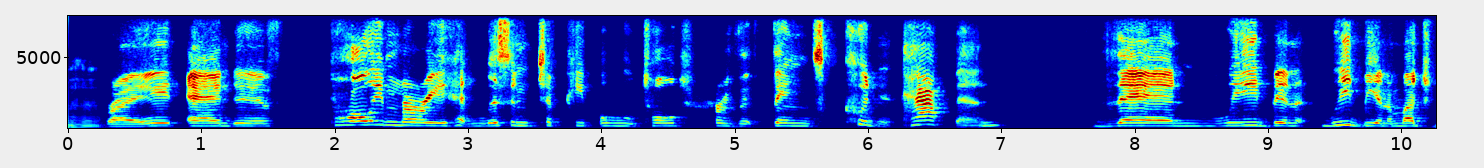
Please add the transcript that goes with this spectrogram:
mm-hmm. right? And if Pauli Murray had listened to people who told her that things couldn't happen, then we'd been we'd be in a much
